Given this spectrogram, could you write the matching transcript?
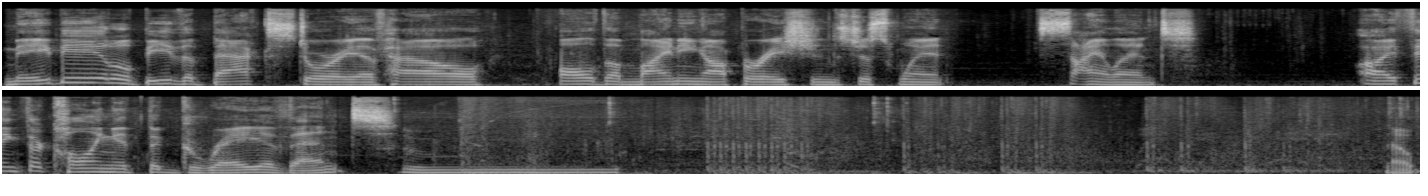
Maybe it'll be the backstory of how all the mining operations just went silent. I think they're calling it the Gray Event. Ooh. Nope.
